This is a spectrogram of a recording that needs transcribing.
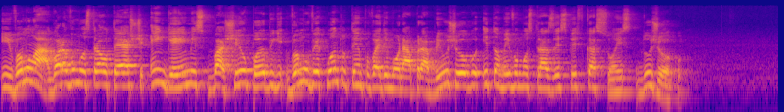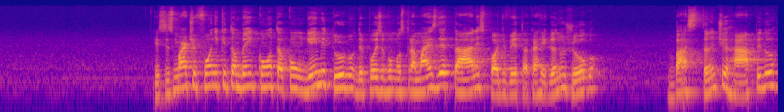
E vamos lá, agora eu vou mostrar o teste em games, baixei o PUBG, vamos ver quanto tempo vai demorar para abrir o jogo e também vou mostrar as especificações do jogo. Esse smartphone que também conta com Game Turbo, depois eu vou mostrar mais detalhes, pode ver está carregando o jogo, bastante rápido.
